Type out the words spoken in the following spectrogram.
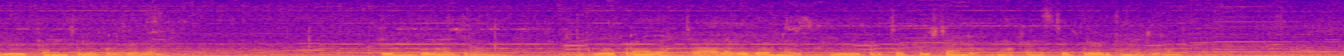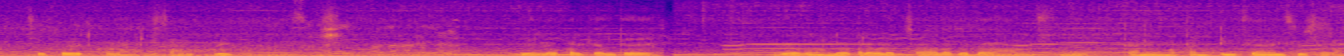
ఇక ఇక్కడ నుంచి లోపలికి వెళ్ళాలి. టెంపుల్ మాత్రం గోపురం కదా చాలా పెద్దగా ఉన్నది. ఇక ఇక్కడ చెప్పులు స్టాండ్. మా ఫ్రెండ్స్ చెప్పులు పెడుతున్నారు చూడండి. చెప్పులు పెట్టుకోవడానికి స్టాండ్. ఫ్రీ. ఇక లోపలికి వెళ్తే గోపురం లోపల కూడా చాలా పెద్దగా ఉంటుంది కానీ మొత్తం డిజైనింగ్ చూసారా?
